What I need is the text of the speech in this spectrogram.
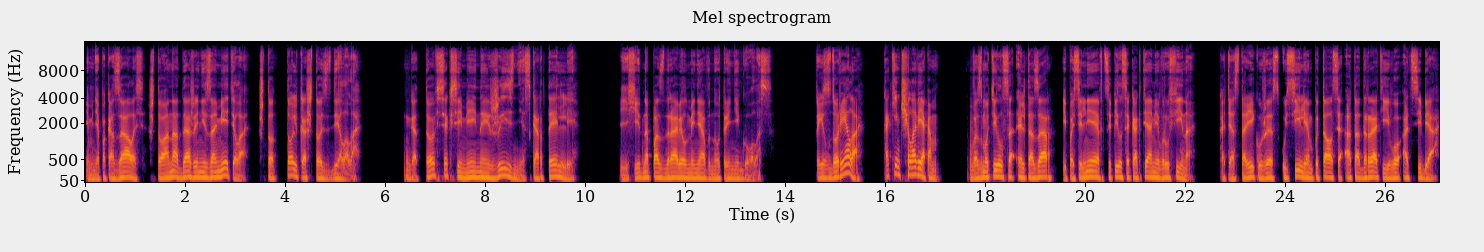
И мне показалось, что она даже не заметила, что только что сделала. «Готовься к семейной жизни, Скартелли!» Ехидно поздравил меня внутренний голос. «Ты сдурела? Каким человеком?» Возмутился Эльтазар и посильнее вцепился когтями в Руфина, хотя старик уже с усилием пытался отодрать его от себя.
